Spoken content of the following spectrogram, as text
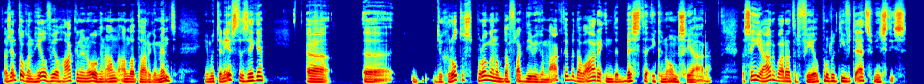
daar zijn toch een heel veel haken en ogen aan, aan dat argument. Je moet ten eerste zeggen, de grote sprongen op dat vlak die we gemaakt hebben, dat waren in de beste economische jaren. Dat zijn jaren waar er veel productiviteitswinst is.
